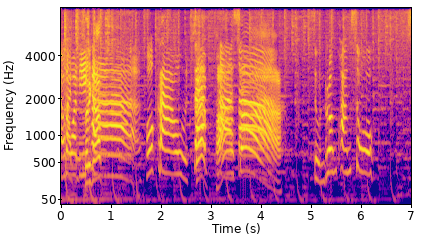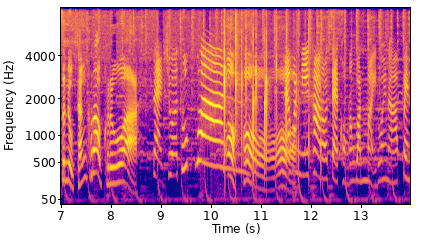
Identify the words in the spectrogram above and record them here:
สวัสดีสวัสดีครับะพวกเราแซบพาซาศูนย์รวมความสุข สนุกทั้งครอบครัว แจกชัวร์ทุกวัน โอ้โห และวันนี้ค่ะเราแจกของรางวัลใหม่ด้วยนะ เป็น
